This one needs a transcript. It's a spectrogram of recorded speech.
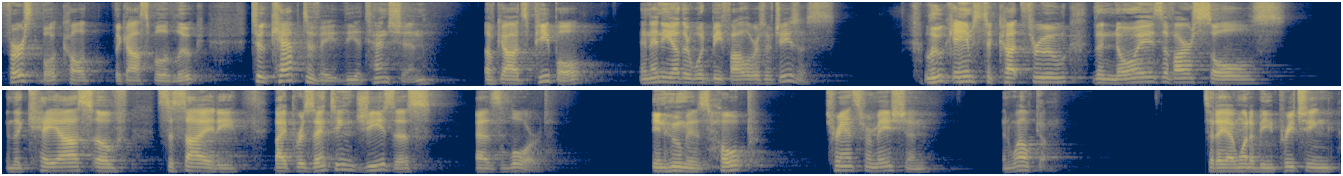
first book called The Gospel of Luke to captivate the attention of God's people and any other would be followers of Jesus. Luke aims to cut through the noise of our souls and the chaos of society by presenting Jesus as Lord, in whom is hope, transformation, and welcome. Today, I want to be preaching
